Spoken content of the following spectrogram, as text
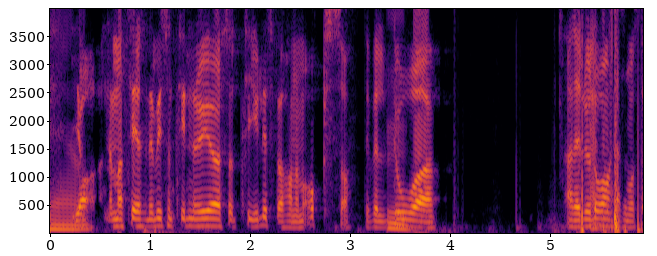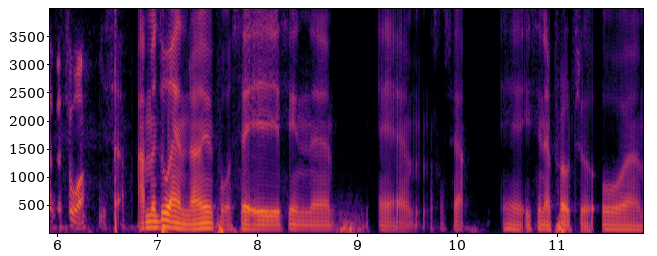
Eh. Ja, när man ser det blir så tydligt, när du gör så tydligt för honom också. Det är väl mm. då... Ja, det är då han kanske måste förstå, gissar jag. Ja, men då ändrar han ju på sig i sin, eh, eh vad ska säga, eh, i sin approach och, och eh,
